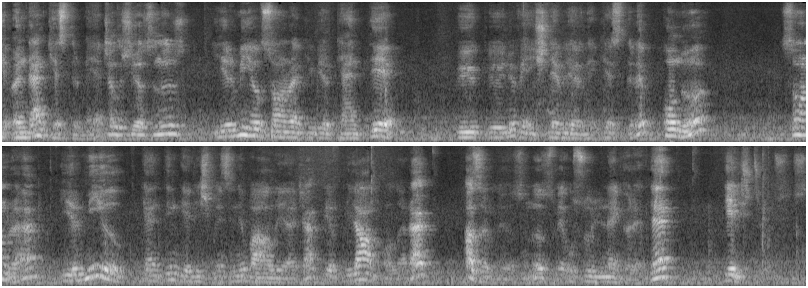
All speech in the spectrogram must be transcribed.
ki önden kestirmeye çalışıyorsunuz. 20 yıl sonraki bir kenti büyüklüğünü ve işlevlerini kestirip onu sonra 20 yıl kentin gelişmesini bağlayacak bir plan olarak hazırlıyorsunuz ve usulüne göre de geliştiriyorsunuz.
